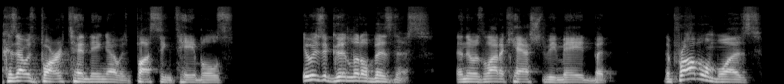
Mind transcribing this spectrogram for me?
because I was bartending, I was bussing tables. It was a good little business and there was a lot of cash to be made. But the problem was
